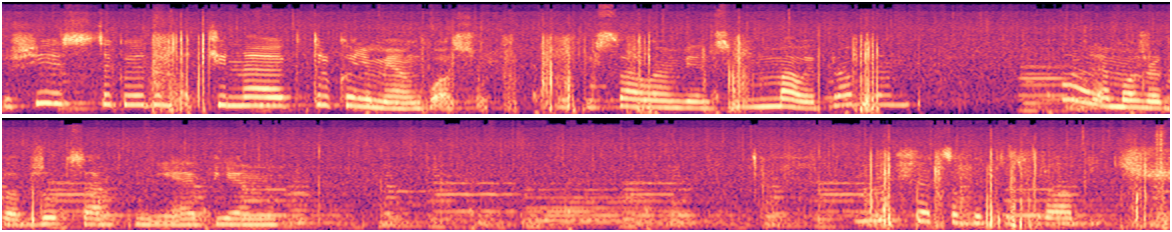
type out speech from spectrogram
Już jest z tego jeden odcinek, tylko nie miałem głosu. Napisałem, więc mały problem, ale może go wrzucę, nie wiem. Myślę, co by tu zrobić.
